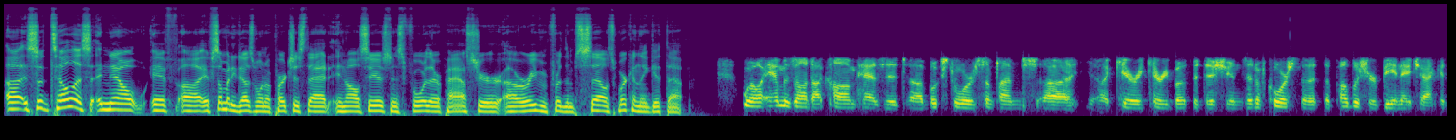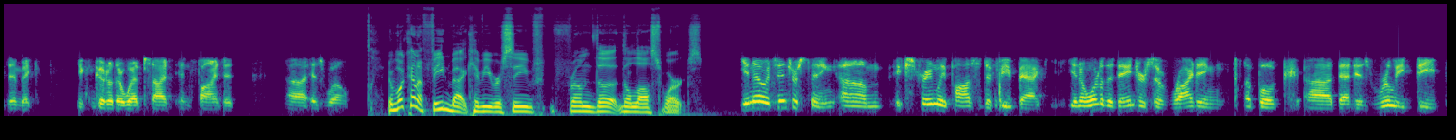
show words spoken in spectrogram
Uh, so tell us now if uh, if somebody does want to purchase that in all seriousness for their pastor uh, or even for themselves, where can they get that? Well, Amazon.com has it. Uh, bookstores sometimes uh, uh, carry carry both editions, and of course, the the publisher B&H Academic. You can go to their website and find it uh, as well. And what kind of feedback have you received from the the lost works? You know, it's interesting. Um, extremely positive feedback. You know, one of the dangers of writing a book uh, that is really deep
